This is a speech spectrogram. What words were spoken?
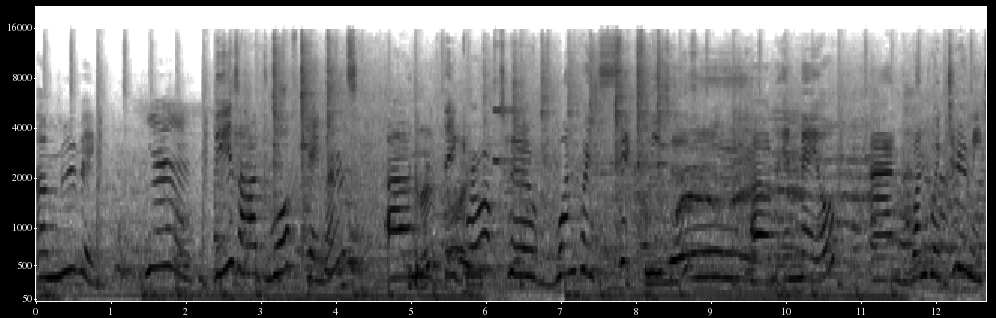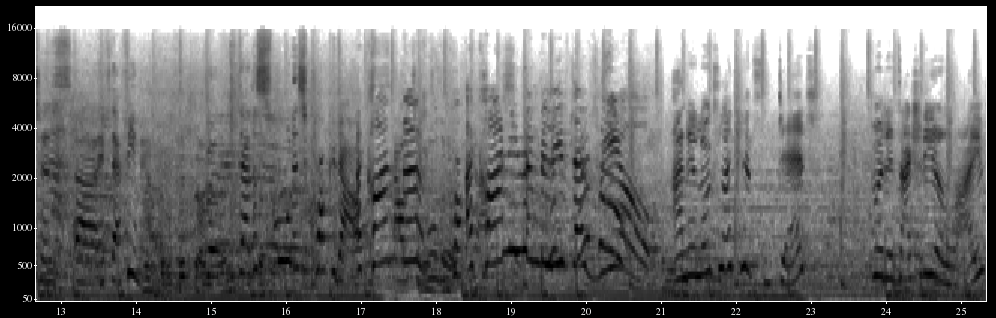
um, moving. Yeah. These are dwarf caimans. Um, Look at those they grow up to 1.6 meters um, in male and 1.2 meters uh, if they're female. Little fish down But they're the smallest crocodile I can't, out of all the I can't even believe they're real. And it looks like it's dead, but it's actually alive.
